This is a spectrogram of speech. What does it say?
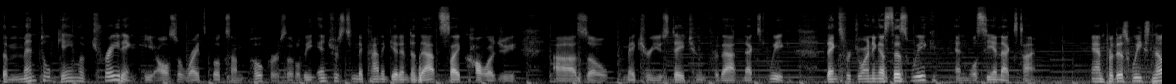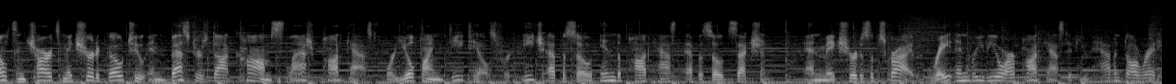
The Mental Game of Trading. He also writes books on poker, so it'll be interesting to kind of get into that psychology. Uh, so make sure you stay tuned for that next week. Thanks for joining us this week, and we'll see you next time. And for this week's notes and charts, make sure to go to investors.com slash podcast, where you'll find details for each episode in the podcast episode section. And make sure to subscribe, rate, and review our podcast if you haven't already.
